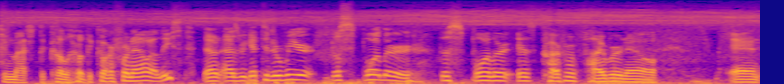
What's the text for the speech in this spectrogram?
to match the color of the car for now at least. Then as we get to the rear, the spoiler. The spoiler is carbon fiber now and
